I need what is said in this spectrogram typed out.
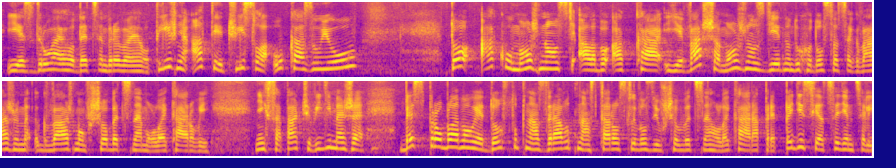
Je z 2. decembrového týždňa a tie čísla ukazujú, to, akú možnosť alebo aká je vaša možnosť jednoducho dostať sa k, vážm, k vášmu všeobecnému lekárovi. Nech sa páči, vidíme, že bez problémov je dostupná zdravotná starostlivosť u všeobecného lekára pre 57,6%,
